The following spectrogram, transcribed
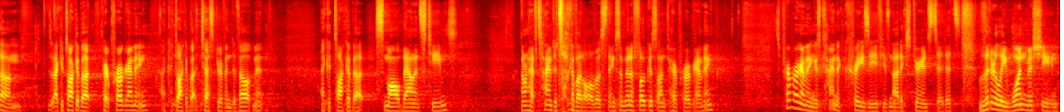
um, I could talk about pair programming. I could talk about test-driven development. I could talk about small, balanced teams. I don't have time to talk about all those things, so I'm going to focus on pair programming. So pair programming is kind of crazy if you've not experienced it. It's literally one machine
